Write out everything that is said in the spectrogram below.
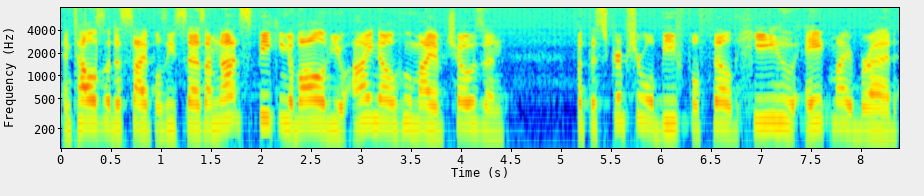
and tells the disciples, He says, I'm not speaking of all of you. I know whom I have chosen, but the scripture will be fulfilled. He who ate my bread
